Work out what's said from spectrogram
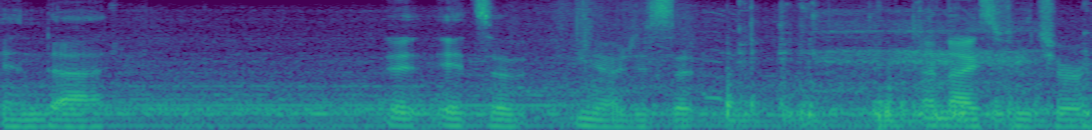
and uh, it, it's a you know just a, a nice feature.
